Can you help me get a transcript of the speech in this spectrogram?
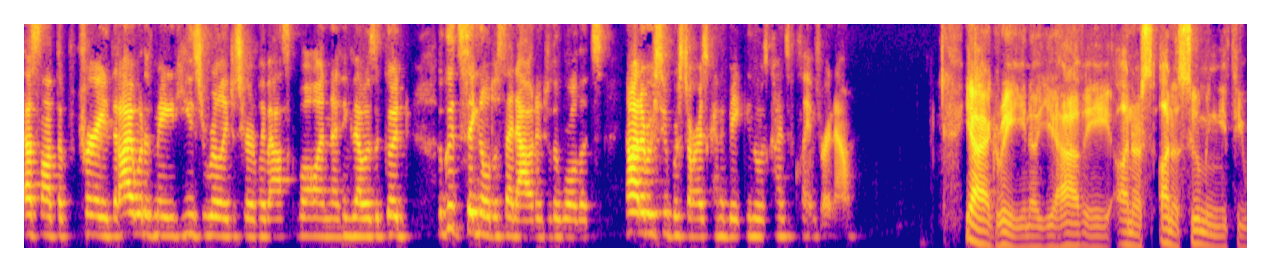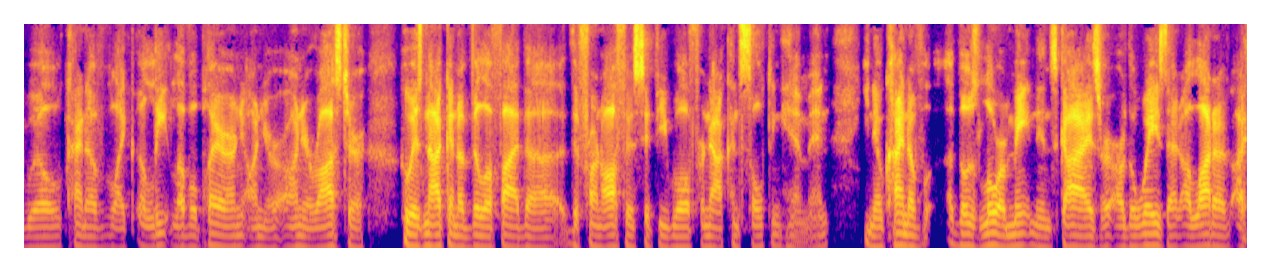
that's not the trade that I would have made. He's really just here to play basketball. And I think that was a good, a good signal to send out into the world. That's not every superstar is kind of making those kinds of claims right now. Yeah, I agree. You know, you have a unass- unassuming, if you will, kind of like elite level player on, on your on your roster who is not going to vilify the the front office, if you will, for not consulting him. And you know, kind of uh, those lower maintenance guys are, are the ways that a lot of a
